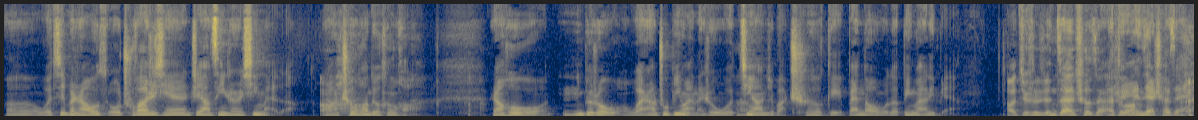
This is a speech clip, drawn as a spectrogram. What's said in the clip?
嗯，我基本上我我出发之前，这辆自行车是新买的，然后车况都很好。然后你比如说晚上住宾馆的时候，我尽量就把车给搬到我的宾馆里边。啊，就是人在车在？对，人在车在。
